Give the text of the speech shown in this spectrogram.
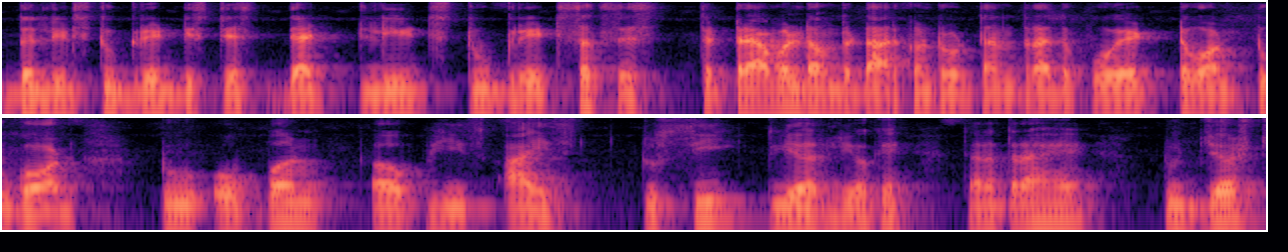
the leads to great distress that leads to great success ते travel down the darkened road त्यानंतर आहे the poet want to god to open up his eyes to see clearly okay त्यानंतर आहे to just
